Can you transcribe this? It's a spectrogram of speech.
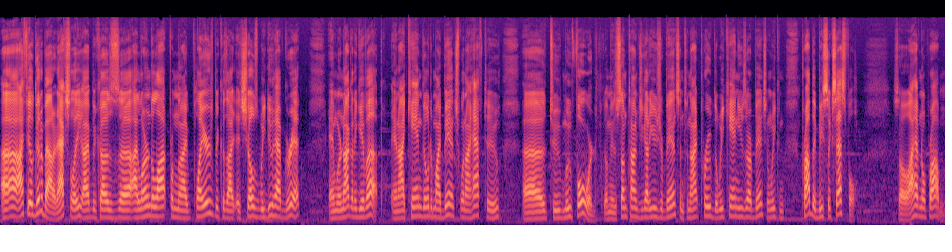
Uh, I feel good about it actually, I, because uh, I learned a lot from my players because I, it shows we do have grit, and we're not going to give up. And I can go to my bench when I have to uh, to move forward. I mean, sometimes you got to use your bench, and tonight proved that we can use our bench and we can probably be successful. So I have no problem.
